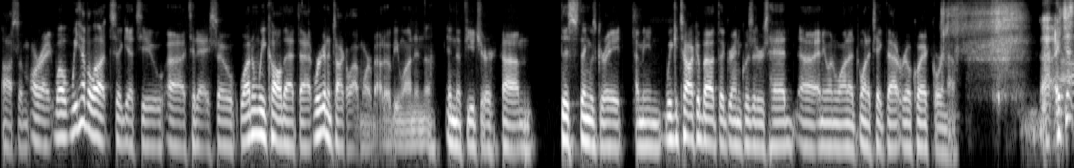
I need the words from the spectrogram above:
Awesome. All right. Well, we have a lot to get to uh, today, so why don't we call that that? We're going to talk a lot more about Obi Wan in the in the future. Um, this thing was great. I mean, we could talk about the Grand Inquisitor's head. Uh, anyone want to want to take that real quick or no? Uh, I just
